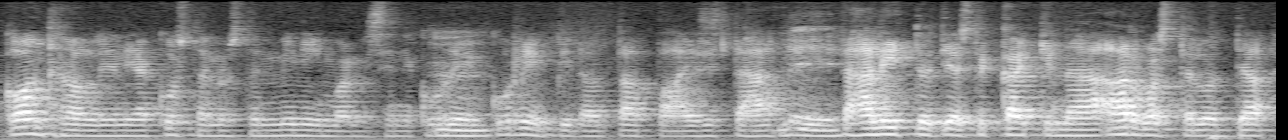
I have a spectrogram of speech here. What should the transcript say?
kontrollin ja kustannusten minimoimisen ja kurin, mm. kurinpidon tapaa. Ja siis tähän, niin. tähän liittyy tietysti kaikki nämä arvostelut ja,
